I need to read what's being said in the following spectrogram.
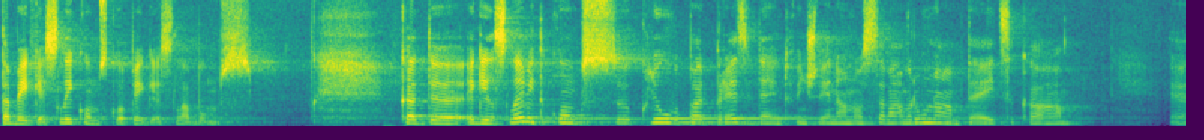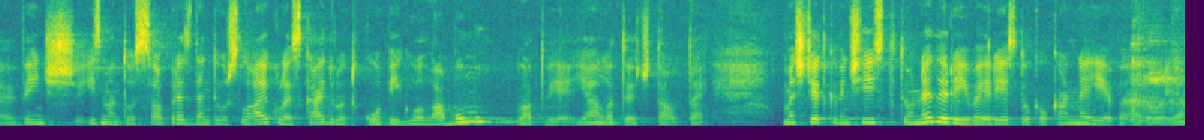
Dabīgais likums, kopīgais labums. Kad eh, Egils Levita kungs kļuva par prezidentu, viņš vienā no savām runām teica, ka viņš izmantos savu prezidentūras laiku, lai skaidrotu kopīgo labumu Latvijai, ja, latviešu tautai. Man šķiet, ka viņš īsti to nedarīja, vai arī es to kaut kā neievēroju.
